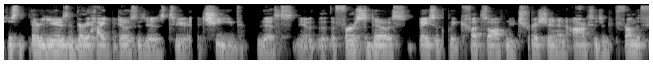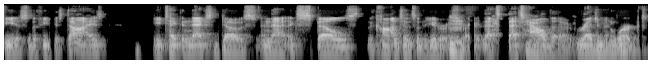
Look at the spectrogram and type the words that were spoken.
Just they're used in very high dosages to achieve this. You know, the, the first dose basically cuts off nutrition and oxygen from the fetus, so the fetus dies. You take the next dose and that expels the contents of the uterus mm. right? That's that's how the regimen works.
